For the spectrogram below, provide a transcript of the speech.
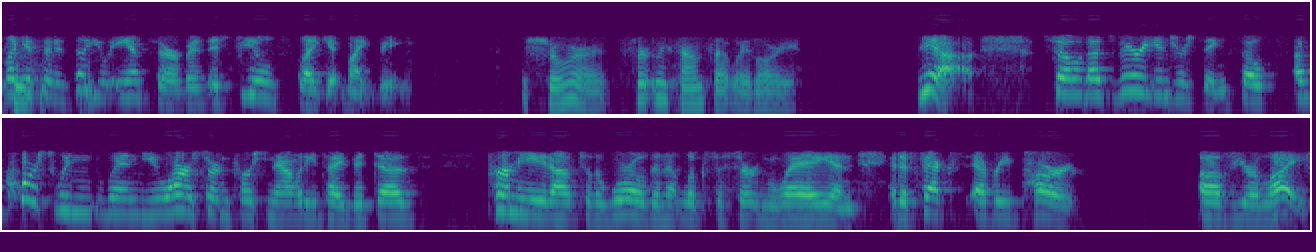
like I said, until you answer, but it feels like it might be. Sure. It certainly sounds that way, Lori. Yeah. So that's very interesting. So of course, when when you are a certain personality type, it does permeate out to the world, and it looks a certain way, and it affects every part of your life,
